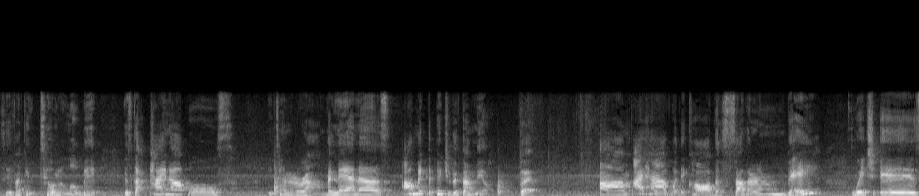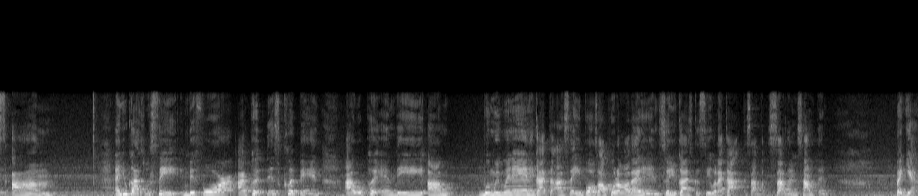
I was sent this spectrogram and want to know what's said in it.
See if I can tilt it a little bit. It's got pineapples. You turn it around. Bananas. I'll make the picture the thumbnail. But um, I have what they call the Southern Bay, which is, um, and you guys will see, before I put this clip in, I will put in the, um, when we went in and got the acai bowls, I'll put all that in so you guys can see what I got. Because I'm Southern something. But yeah,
